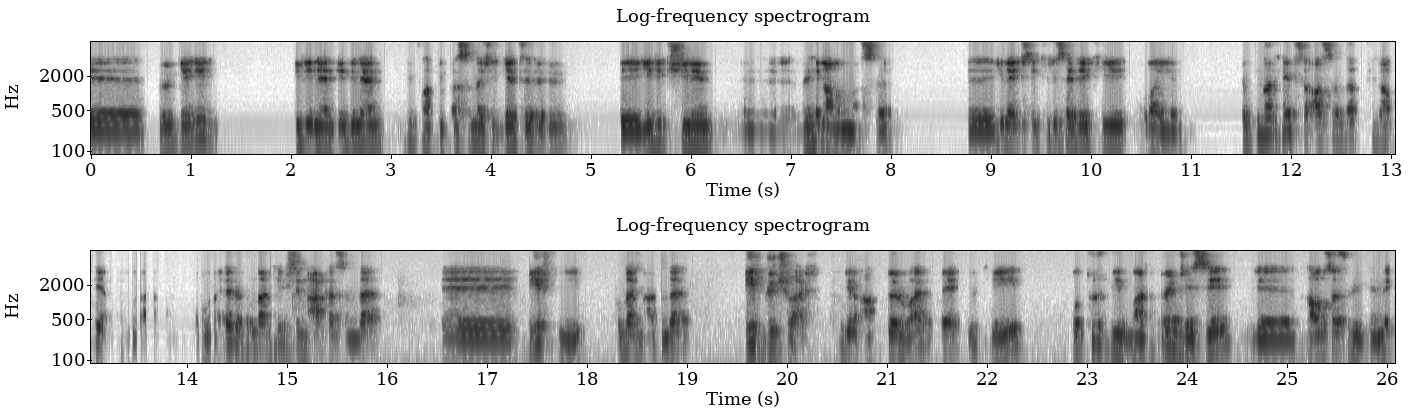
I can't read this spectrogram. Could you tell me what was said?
e, bölgenin bilinen edilen bir fabrikasında işte Gebze'de e, 7 kişinin e, rehin alınması, e, yine işte kilisedeki olayın, ve bunların hepsi aslında planlı yapılan olaylar ve bunların hepsinin arkasında e, bir fiil, bunların arkasında bir güç var, bir aktör var ve ülkeyi 31 Mart öncesi e, kaosa sürüklemek,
